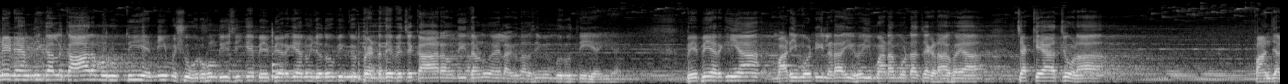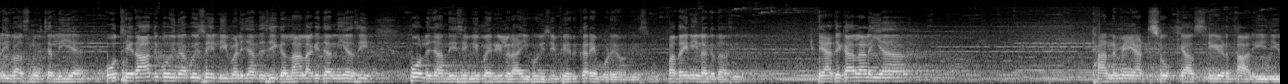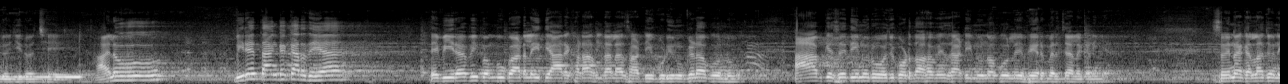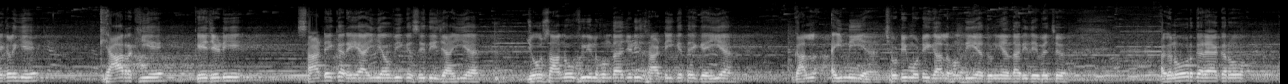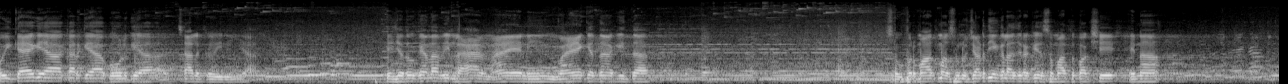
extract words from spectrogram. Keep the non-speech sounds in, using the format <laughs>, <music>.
ਪੁਰਾਣੇ ਟਾਈਮ ਦੀ ਗੱਲ, ਕਾਰ ਮਰੂਤੀ ਇੰਨੀ ਮਸ਼ਹੂਰ ਹੁੰਦੀ ਸੀ ਕਿ ਬੇਬੇ ਵਰਗਿਆਂ ਨੂੰ ਜਦੋਂ ਵੀ ਕੋਈ ਪਿੰਡ ਦੇ ਵਿੱਚ ਕਾਰ ਆਉਂਦੀ ਤਾਂ ਉਹਨੂੰ ਐ ਲੱਗਦਾ ਸੀ ਵੀ ਮਰੂਤੀ ਆਈ ਹੈ ਬੇਬੇ ਵਰਗੀਆਂ ਮਾੜੀ ਮੋਟੀ ਲੜਾਈ ਹੋਈ, ਮਾੜਾ ਮੋਟਾ ਝਗੜਾ ਹੋਇਆ, ਚੱਕਿਆ ਝੋਲਾ, ਪੰਜ ਵਾਲੀ ਬੱਸ ਨੂੰ ਚੱਲੀ ਹੈ। ਉਥੇ ਰਾਹ 'ਚ ਕੋਈ ਨਾ ਕੋਈ ਸਹੇਲੀ ਮਿਲ ਜਾਂਦੀ ਸੀ, ਗੱਲਾਂ ਲੱਗ ਜਾਂਦੀਆਂ ਸੀ, ਭੁੱਲ ਜਾਂਦੀ ਸੀ ਵੀ ਮੇਰੀ ਲੜਾਈ ਹੋਈ ਸੀ, ਫਿਰ ਘਰੇ ਮੁੜੇ ਆਉਂਦੀ ਸੀ, ਪਤਾ ਹੀ ਨਹੀਂ ਲੱਗਦਾ ਸੀ। ਤੇ ਅੱਜ ਕੱਲ੍ਹ ਵਾਲੀਆਂ 9881848006 ਹੈਲੋ ਵੀਰੇ, ਤੰਗ ਕਰਦੇ ਆ। ਤੇ ਵੀਰਾ ਵੀ ਬੰਬੂ ਕਾਟ ਲਈ ਤਿਆਰ ਖੜਾ ਹੁੰਦਾ, ਲਾ ਸਾਡੀ ਕੁੜੀ ਨੂੰ ਕਿਹੜਾ ਬੋਲੂ? ਆਪ ਕਿਸੇ ਦੀ ਨੂੰ ਰੋਜ਼ ਕੁੱਟਦਾ ਹੋਵੇ, ਸਾਡੀ ਨੂੰ ਨਾ ਬੋਲੇ, ਫੇਰ ਮਿਰਚਾਂ ਲੱਗਣੀਆਂ ਸੋ ਇਹਨਾਂ ਗੱਲਾਂ ਚੋਂ ਨਿਕਲੀਏ, ਖਿਆਲ ਰੱਖੀਏ ਕਿ ਜਿਹੜੀ ਸਾਡੇ ਘਰੇ ਆਈ ਹੈ ਉਹ ਵੀ ਕਿਸੇ ਦੀ ਜਾਈ ਹੈ ਜੋ ਸਾਨੂੰ ਫੀਲ ਹੁੰਦਾ, ਜਿਹੜੀ ਸਾਡੀ ਕਿਤੇ ਗਈ ਹੈ ਗੱਲ ਇੰਨੀ ਹੈ ਛੋਟੀ ਮੋਟੀ ਗੱਲ ਹੁੰਦੀ ਹੈ ਦੁਨੀਆਦਾਰੀ ਦੇ ਵਿੱਚ ਇਗਨੋਰ ਕਰਿਆ ਕਰੋ, ਕੋਈ ਕਹਿ ਗਿਆ, ਕਰ ਗਿਆ, ਬੋਲ ਗਿਆ, ਚੱਲ ਕੋਈ ਨਹੀਂ ਯਾਰ। ਤੇ ਜਦੋਂ ਕਹਿੰਦਾ ਵੀ ਲੈ ਮੈਂ ਨਹੀਂ, ਮੈਂ ਕਿਦਾਂ ਕੀਤਾ ਸੋ ਪ੍ਰਮਾਤਮਾ ਤੁਹਾਨੂੰ ਚੜ੍ਹਦੀਆਂ ਕਲਾ 'ਚ ਰੱਖੇ ਸਮਤ ਬਖਸ਼ੇ। ਇਹਨਾਂ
